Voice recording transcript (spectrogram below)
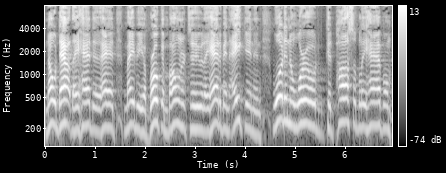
no doubt they had to had maybe a broken bone or two. They had been aching, and what in the world could possibly have them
